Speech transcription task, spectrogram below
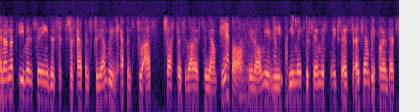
and I'm not even saying this just happens to young people. It happens to us just as well as to young people. Absolutely. You know, we, we, we make the same mistakes as, as young people. And that's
